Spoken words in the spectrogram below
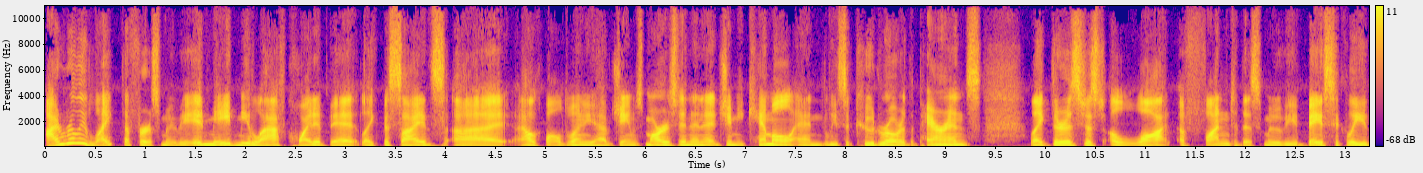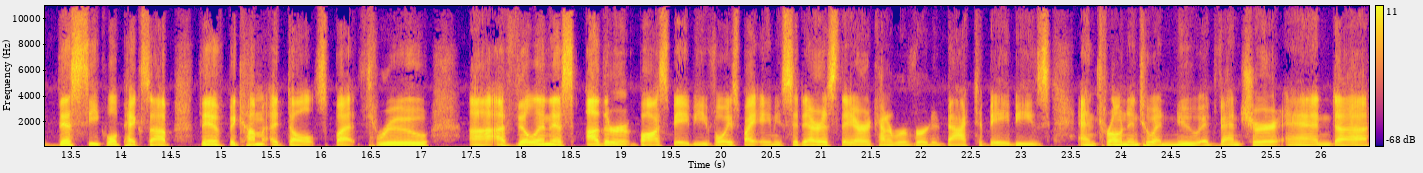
I really liked the first movie. It made me laugh quite a bit. Like besides uh, Alec Baldwin, you have James Marsden in it, Jimmy Kimmel, and Lisa Kudrow are the parents. Like there is just a lot of fun to this movie. Basically, this sequel picks up. They have become adults, but through uh, a villainous other boss baby voiced by Amy Sedaris, they are kind of reverted back to babies and thrown into a new adventure. And uh,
